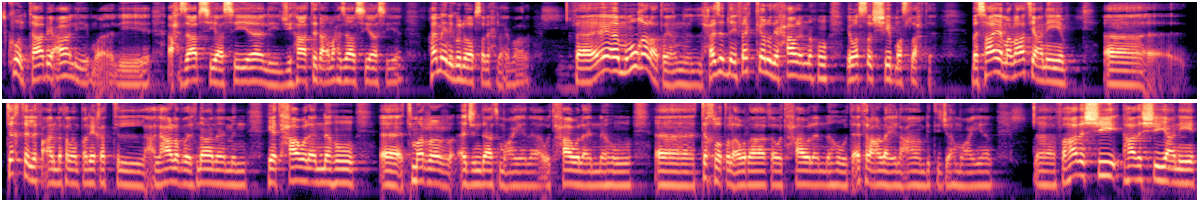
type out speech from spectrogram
تكون تابعة لاحزاب سياسية لجهات تدعم أحزاب سياسية. همين يقولوها بصريح العبارة. فمو غلط يعني الحزب ده يفكر وده يحاول إنه يوصل الشيء بمصلحته. بس هاي مرات يعني آه تختلف عن مثلا طريقة العرض هنا من هي تحاول أنه آه تمرر أجندات معينة أو تحاول أنه آه تخلط الأوراق أو تحاول أنه تأثر على الرأي العام باتجاه معين. فهذا الشيء هذا الشيء يعني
